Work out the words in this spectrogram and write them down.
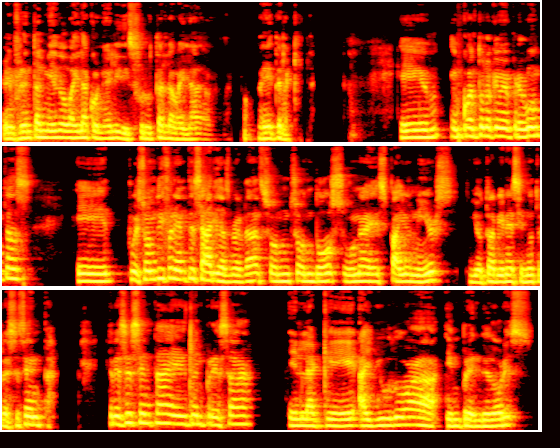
enfrenta el miedo, baila con él y disfruta la bailada, nadie te la quita. Eh, en cuanto a lo que me preguntas, eh, pues son diferentes áreas, ¿verdad? Son, son dos, una es Pioneers y otra viene siendo 360. 360 es la empresa en la que ayudo a emprendedores,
